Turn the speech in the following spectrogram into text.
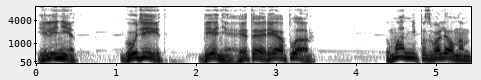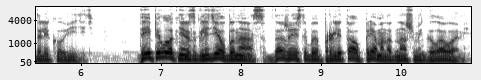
Или нет? Гудит! Беня, это реоплан. Туман не позволял нам далеко видеть. Да и пилот не разглядел бы нас, даже если бы пролетал прямо над нашими головами.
